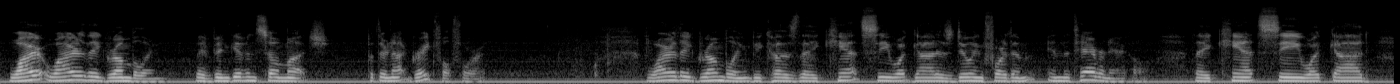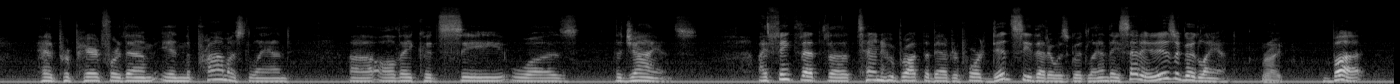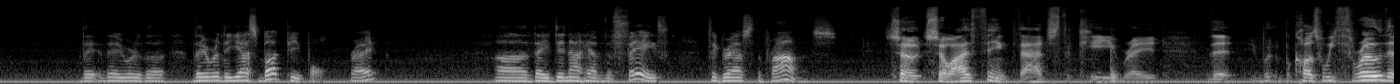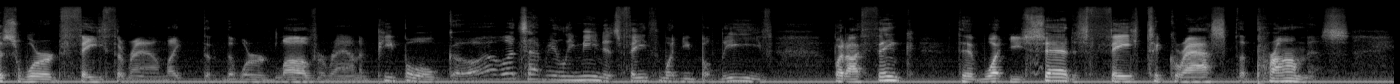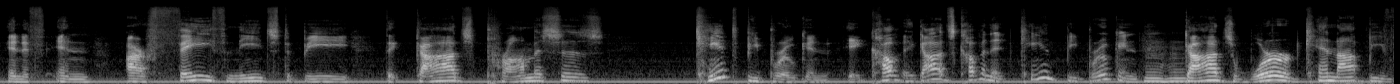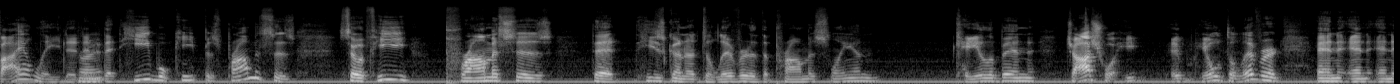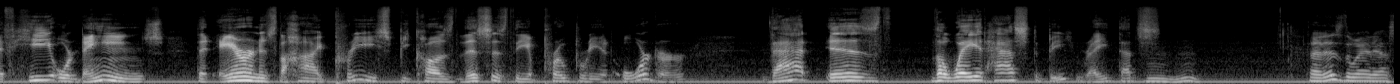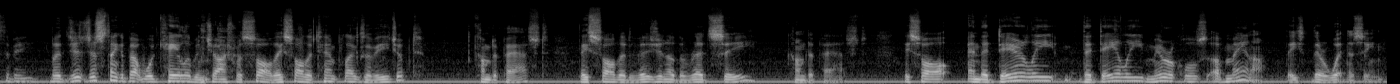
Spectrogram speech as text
Why why are they grumbling? They've been given so much, but they're not grateful for it. Why are they grumbling? Because they can't see what God is doing for them in the tabernacle. They can't see what God had prepared for them in the promised land. Uh, all they could see was the giants. I think that the ten who brought the bad report did see that it was good land. They said it is a good land, Right. but they, they were the they were the yes but people, right? Uh, they did not have the faith to grasp the promise. So, so I think that's the key, right? That because we throw this word faith around, like the, the word love around, and people go, oh, "What's that really mean? Is faith what you believe?" But I think that what you said is faith to grasp the promise, and if and our faith needs to be that God's promises can't be broken. A cov- God's covenant can't be broken. Mhm. God's word cannot be violated, Right. and that He will keep His promises. So if He promises that He's going to deliver the promised land, Caleb and Joshua, He He'll deliver it, and and and if He ordains that Aaron is the high priest because this is the appropriate order that is the way it has to be, right? That's Mm-hmm. That is the way it has to be. But just, just think about what Caleb and Joshua saw. They saw the ten plagues of Egypt come to pass. They saw the division of the Red Sea come to pass. They saw and the daily the daily miracles of manna they they're witnessing,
